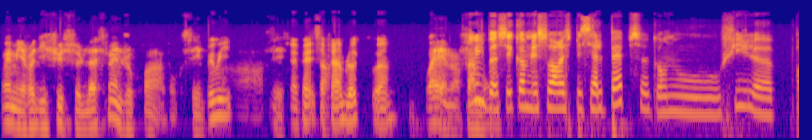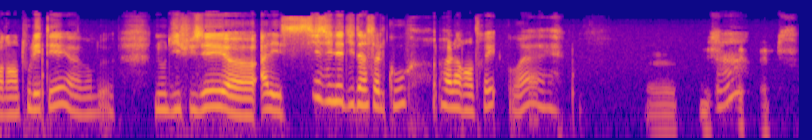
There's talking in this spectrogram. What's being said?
Ouais, mais ils rediffusent ceux de la semaine, je crois. Donc c'est. Oui, oui. ah, c'est- Ça fait, ça fait un bloc quoi. Ouais, mais enfin. oui, bon. bah, c'est comme les soirées spéciales PEPS qu'on nous file euh, pendant tout l'été avant de nous diffuser, euh, allez, six inédits d'un seul coup à la rentrée. Ouais. Euh, Hein Peps.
